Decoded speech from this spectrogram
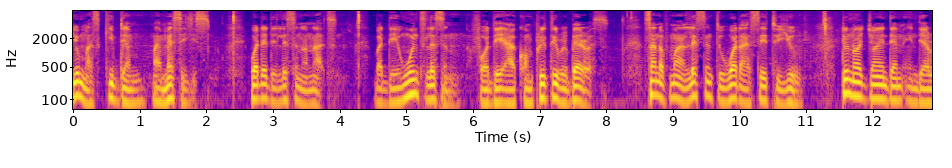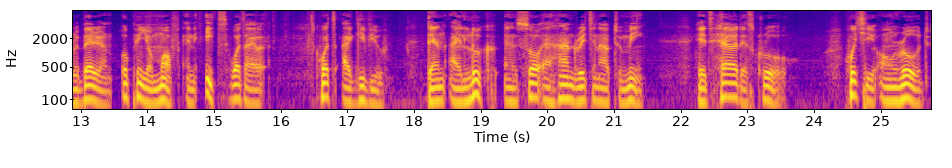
you must give them my messages, whether they listen or not. But they won't listen, for they are completely rebellious. Son of man, listen to what I say to you. Do not join them in their rebellion. Open your mouth and eat what I, what I give you. Then I looked and saw a hand reaching out to me. It held a scroll, which he unrolled.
